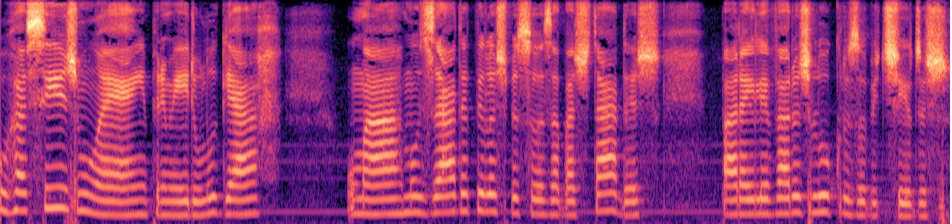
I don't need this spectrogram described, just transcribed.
O racismo é, em primeiro lugar, uma arma usada pelas pessoas abastadas para elevar os lucros obtidos.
